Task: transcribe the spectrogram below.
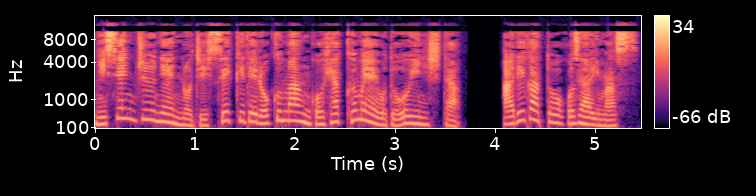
2010年の実績で6万500名を動員した。ありがとうございます。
